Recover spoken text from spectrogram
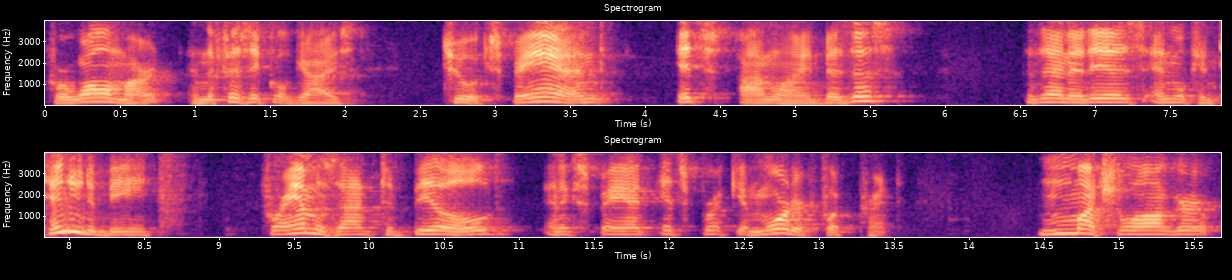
for Walmart and the physical guys to expand its online business than it is and will continue to be for Amazon to build and expand its brick and mortar footprint. Much longer,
